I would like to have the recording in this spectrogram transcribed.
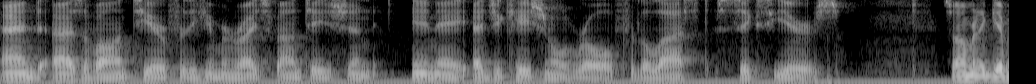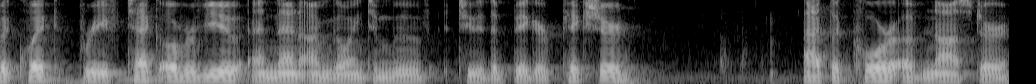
and as a volunteer for the Human Rights Foundation in a educational role for the last six years. So I'm going to give a quick, brief tech overview, and then I'm going to move to the bigger picture. At the core of Nostr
